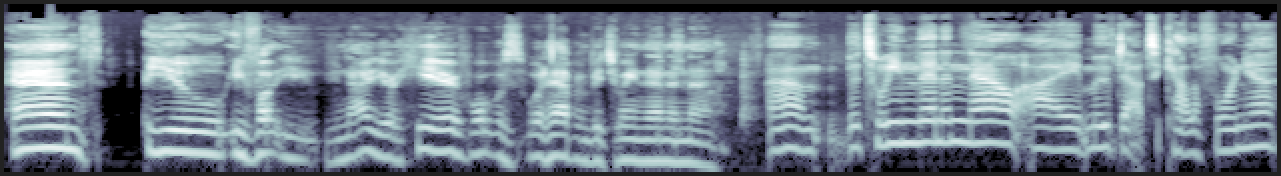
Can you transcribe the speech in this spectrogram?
and you, you now you're here. What was what happened between then and now? Um, between then and now, I moved out to California.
